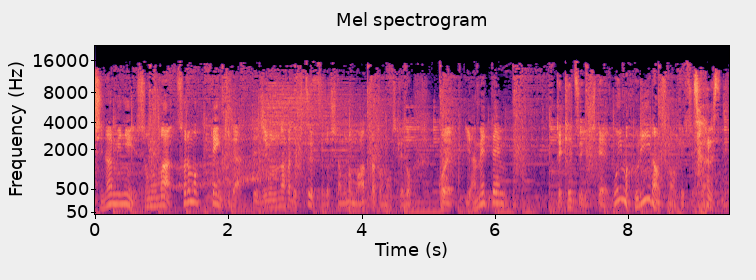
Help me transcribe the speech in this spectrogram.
ちなみにそのまあそれも転機であって自分の中でふつふつとしたものもあったと思うんですけどこれやめてって決意してもう今フリーランスなわけですよ。そうですね。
